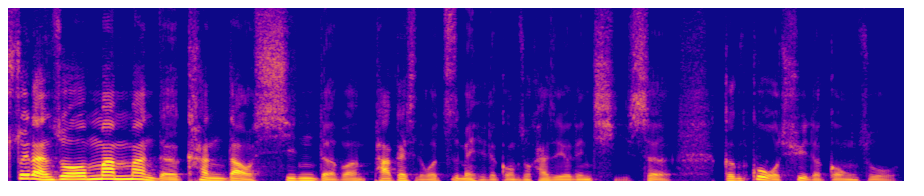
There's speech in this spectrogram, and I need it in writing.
虽然说慢慢的看到新的，包括 Podcast 或自媒体的工作开始有点起色，跟过去的工作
